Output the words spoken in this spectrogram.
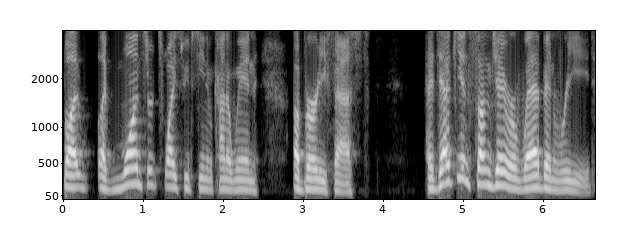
but like once or twice we've seen him kind of win a Birdie Fest. Hideki and Sungjae or Webb and Reed?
